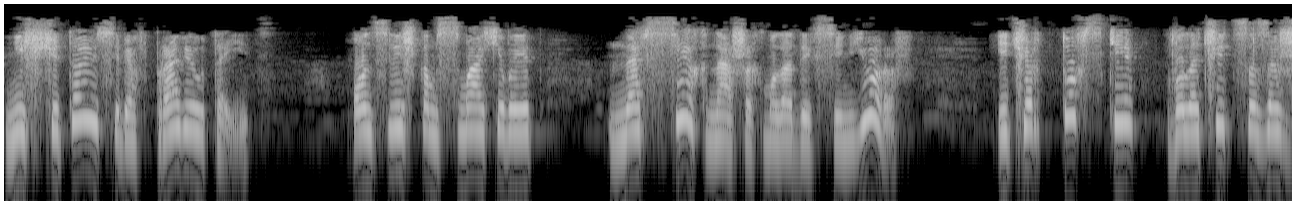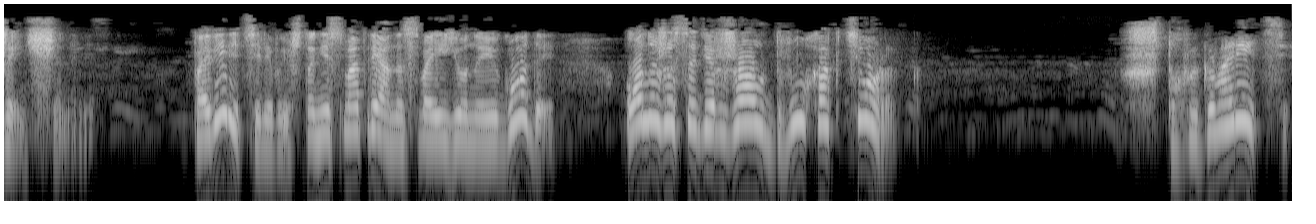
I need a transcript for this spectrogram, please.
не считаю себя вправе утаить. Он слишком смахивает на всех наших молодых сеньоров и чертовски волочится за женщинами. Поверите ли вы, что несмотря на свои юные годы, он уже содержал двух актерок? Что вы говорите?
